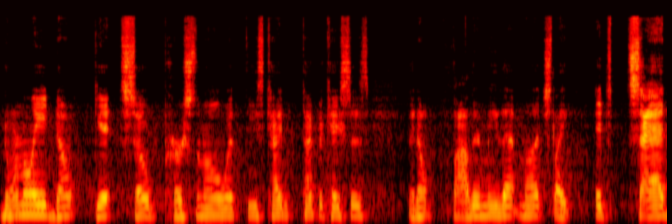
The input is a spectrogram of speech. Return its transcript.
normally don't get so personal with these kind type of cases. They don't bother me that much. Like it's sad,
